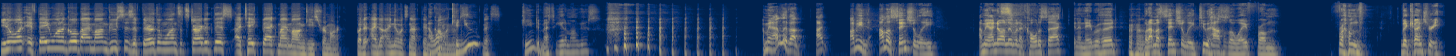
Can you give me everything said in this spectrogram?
You know what? If they want to go by mongooses, if they're the ones that started this, I take back my mongoose remark. But I, I know it's not them I wonder, calling can you- this. Can you domesticate a mongoose? I mean, I live out. I I mean, I'm essentially. I mean, I know I live in a cul-de-sac in a neighborhood, Uh-huh. but I'm essentially two houses away from from the country.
